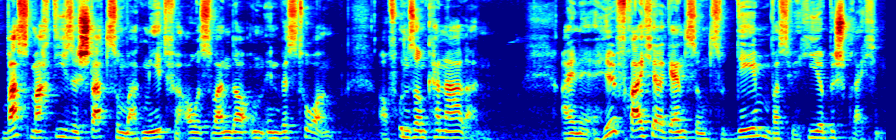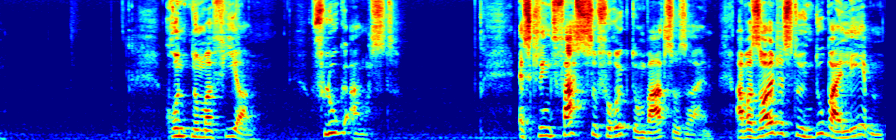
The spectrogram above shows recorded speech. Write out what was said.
Was macht diese Stadt zum Magnet für Auswanderer und Investoren? auf unserem Kanal an. Eine hilfreiche Ergänzung zu dem, was wir hier besprechen. Grund Nummer 4. Flugangst. Es klingt fast zu verrückt, um wahr zu sein, aber solltest du in Dubai leben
